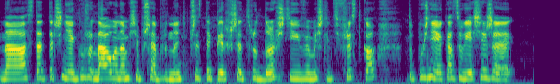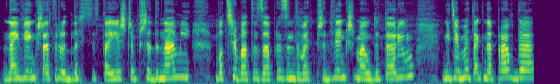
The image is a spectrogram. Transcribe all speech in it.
No ostatecznie jak już udało nam się przebrnąć przez te pierwsze trudności i wymyślić wszystko, to później okazuje się, że największa trudność stoi jeszcze przed nami, bo trzeba to zaprezentować przed większym audytorium, gdzie my tak naprawdę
